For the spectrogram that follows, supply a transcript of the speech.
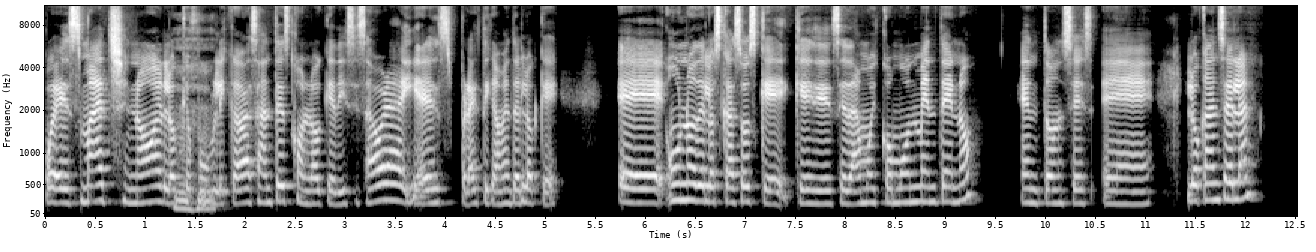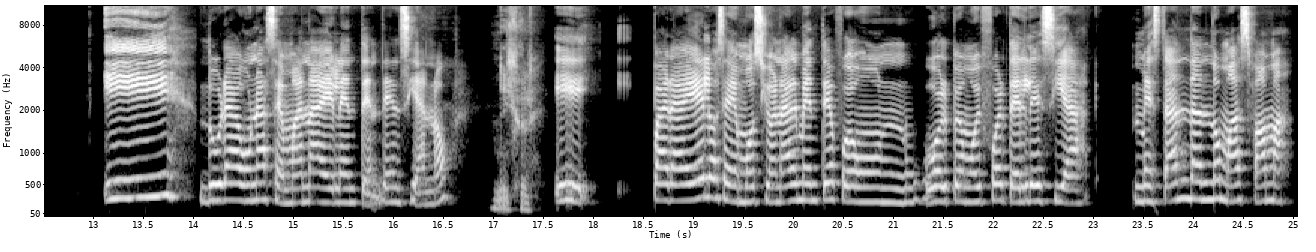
pues match, ¿no? Lo que publicabas antes con lo que dices ahora y es prácticamente lo que eh, uno de los casos que, que se da muy comúnmente, ¿no? Entonces eh, lo cancelan y dura una semana él en tendencia, ¿no? Híjole. Y para él, o sea, emocionalmente fue un golpe muy fuerte. Él decía, me están dando más fama,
